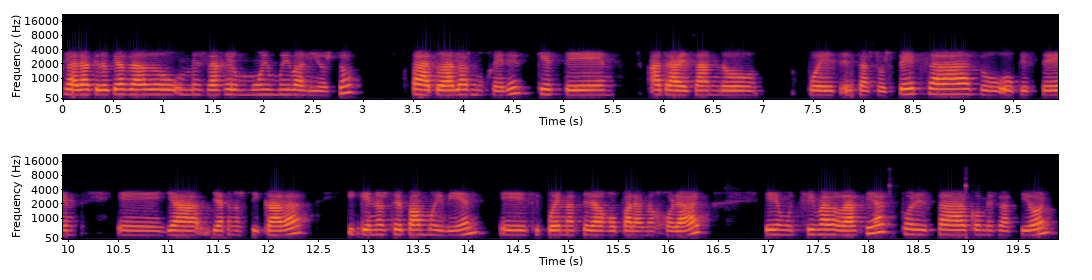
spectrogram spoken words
Clara, creo que has dado un mensaje muy, muy valioso para todas las mujeres que estén atravesando pues estas sospechas o, que estén eh, ya diagnosticadas y que no sepan muy bien eh, si pueden hacer algo para mejorar. Eh, muchísimas gracias por esta conversación.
